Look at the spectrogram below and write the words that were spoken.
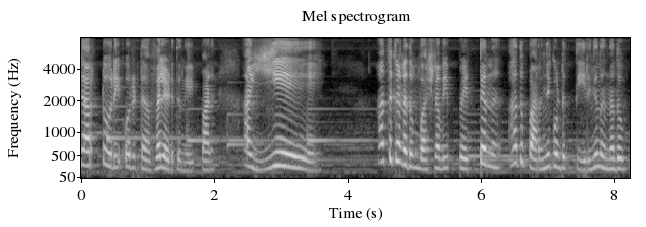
ഷർട്ടൂരി ഒരു ടവൽ എടുത്ത് നിൽപ്പാണ്. അയ്യേ! അത് കണ്ടതും വൈഷ്ണവി പെട്ടെന്ന് അത് പറഞ്ഞുകൊണ്ട് തിരിഞ്ഞു നിന്നതും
